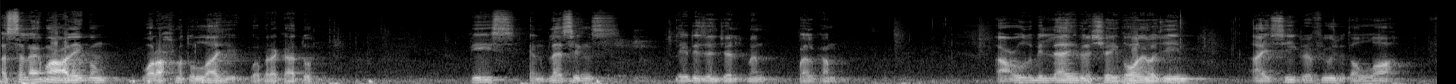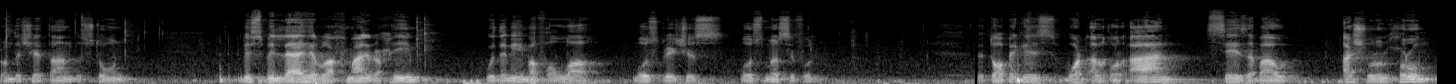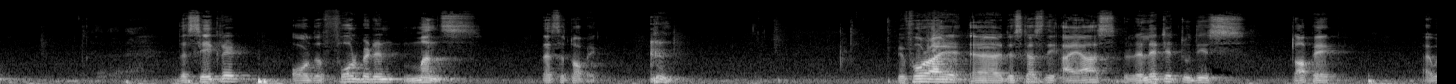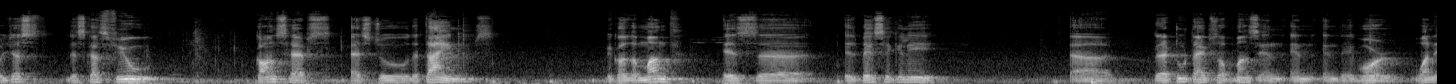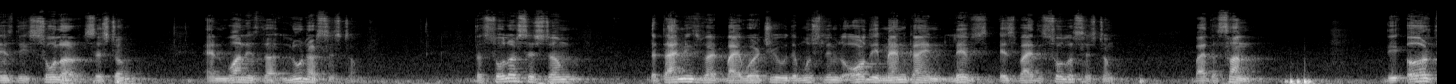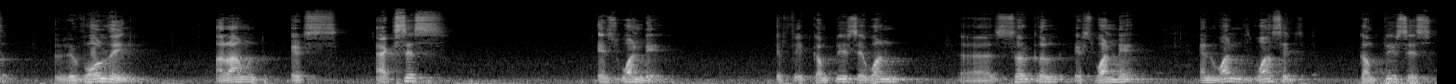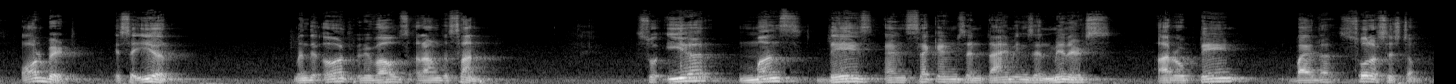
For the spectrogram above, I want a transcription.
Assalamu alaikum wa rahmatullahi wa barakatuh. Peace and blessings, ladies and gentlemen, welcome. A'udhu billahi min shaitan rajim. I seek refuge with Allah from the shaitan, the stone. Bismillahir Rahmanir Rahim. With the name of Allah, most gracious, most merciful. The topic is what Al Quran says about Ashurul Hurum, the sacred or the forbidden months. That's the topic. Before I uh, discuss the ayahs related to this topic, I will just discuss few concepts as to the times, because the month is uh, is basically uh, there are two types of months in, in, in the world. One is the solar system, and one is the lunar system. The solar system, the timings by, by virtue the Muslims or the mankind lives is by the solar system, by the sun. The earth revolving around its axis is one day. If it completes a one uh, circle, it's one day, and once once it completes its orbit, it's a year when the earth revolves around the sun. So, year, months, days, and seconds, and timings and minutes are obtained by the solar system,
